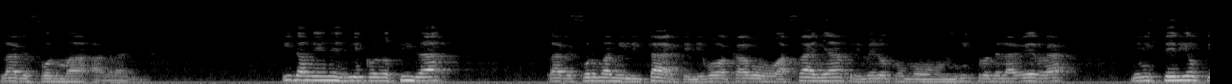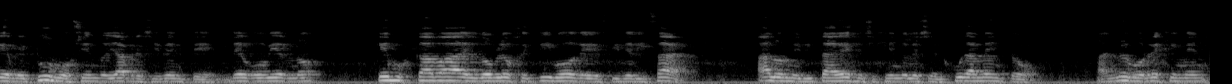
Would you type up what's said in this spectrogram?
la reforma agraria. Y también es bien conocida la reforma militar que llevó a cabo Azaña, primero como ministro de la guerra, ministerio que retuvo siendo ya presidente del gobierno que buscaba el doble objetivo de fidelizar a los militares exigiéndoles el juramento al nuevo régimen,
